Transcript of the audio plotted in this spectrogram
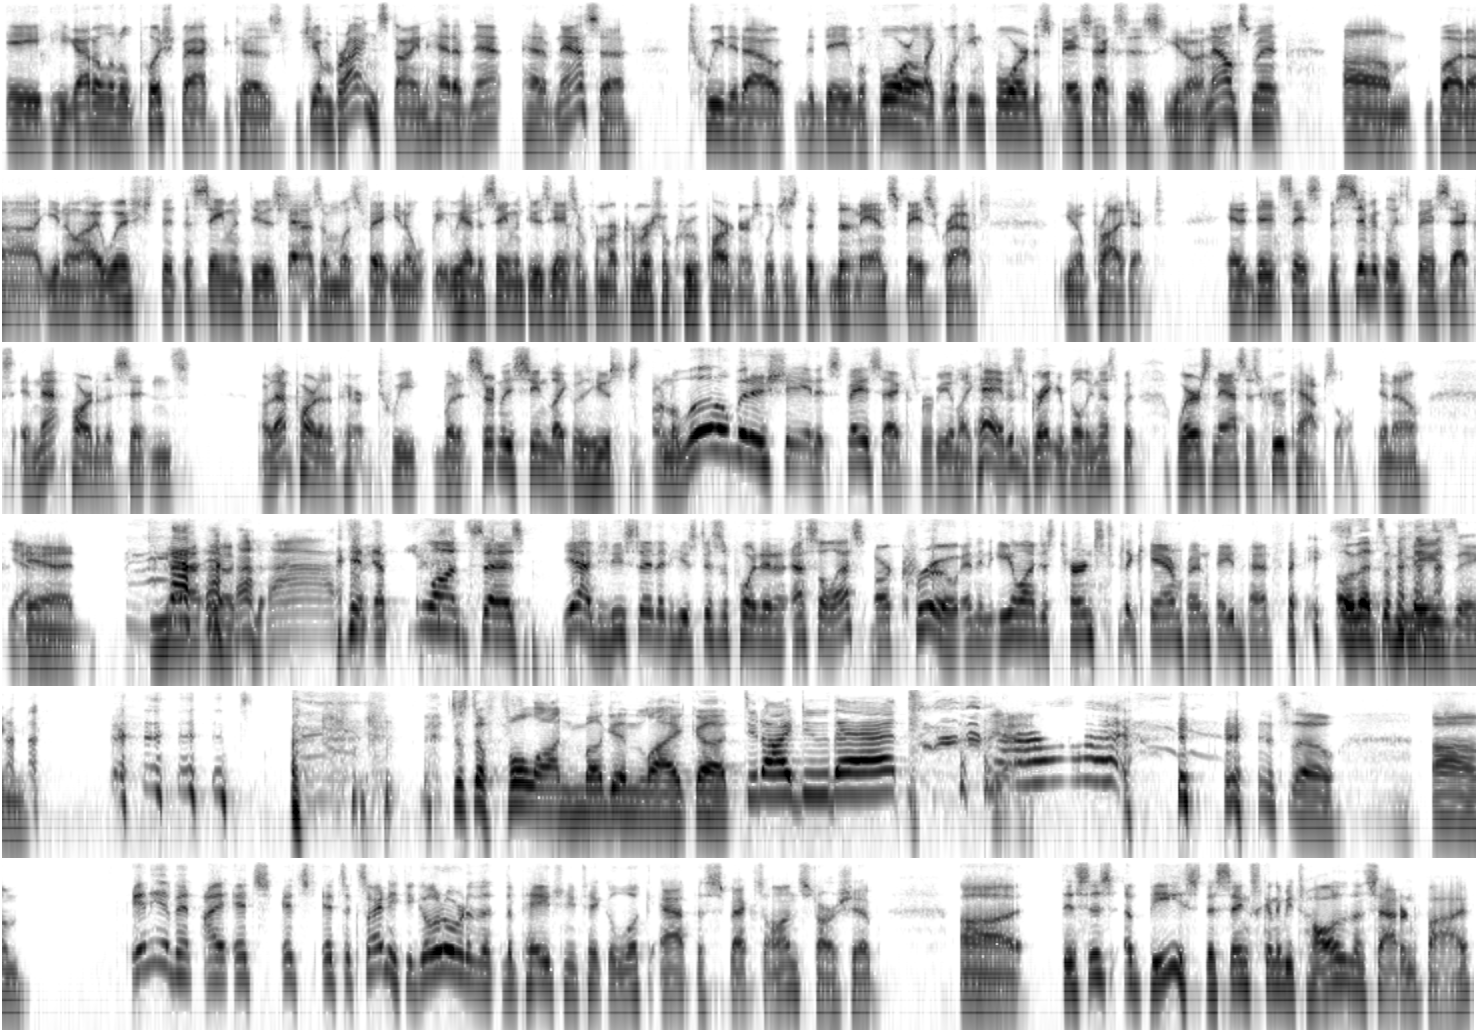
a he got a little pushback because Jim Bridenstine, head of Na- head of NASA, tweeted out the day before like looking forward to SpaceX's you know announcement um but uh you know i wish that the same enthusiasm was fa- you know we, we had the same enthusiasm from our commercial crew partners which is the the manned spacecraft you know project. And it didn't say specifically spacex in that part of the sentence or that part of the parent tweet but it certainly seemed like he was throwing a little bit of shade at spacex for being like hey this is great you're building this but where's nasa's crew capsule? You know? Yeah. and nah, you know, Elon says, "Yeah, did he say that he's disappointed in SLS or Crew?" And then Elon just turns to the camera and made that face. oh, that's amazing. Just a full on mugging, like, uh, did I do that? yeah. so, um, any event, I it's it's it's exciting. If you go over to the, the page and you take a look at the specs on Starship, uh, this is a beast. This thing's going to be taller than Saturn V.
